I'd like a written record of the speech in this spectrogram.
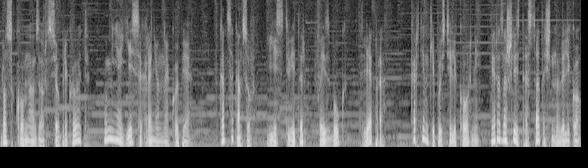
Роскомнадзор все прикроет, у меня есть сохраненная копия. В конце концов, есть Твиттер, Фейсбук, Лепра. Картинки пустили корни и разошлись достаточно далеко.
